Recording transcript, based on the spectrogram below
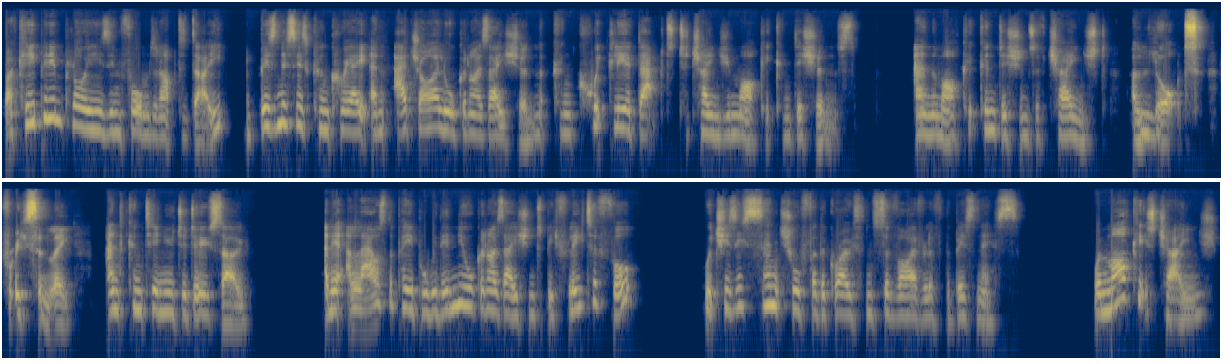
by keeping employees informed and up to date, businesses can create an agile organisation that can quickly adapt to changing market conditions. And the market conditions have changed a lot recently and continue to do so. And it allows the people within the organisation to be fleet of foot, which is essential for the growth and survival of the business. When markets change,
